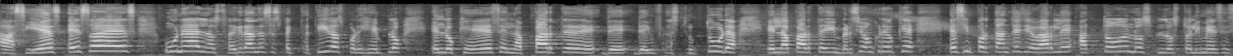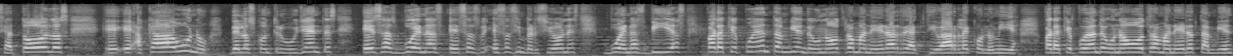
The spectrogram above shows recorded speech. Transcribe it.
Así es, esa es una de nuestras grandes expectativas, por ejemplo, en lo que es en la parte de, infraestructura, en la parte de inversión. Creo que es importante llevarle a todos los, tolimenses y a todos los, eh, eh, a cada uno de los contribuyentes esas buenas, esas, esas inversiones, buenas vías, para que puedan también de una u otra manera reactivar la economía, para que puedan de una u otra manera también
